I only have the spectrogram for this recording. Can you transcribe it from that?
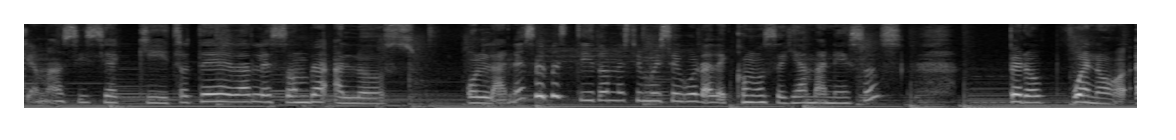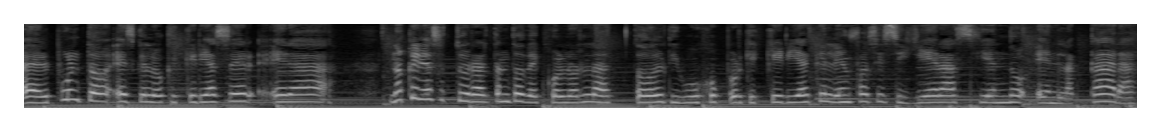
¿Qué más hice aquí? Traté de darle sombra a los olanes del vestido, no estoy muy segura de cómo se llaman esos. Pero bueno, el punto es que lo que quería hacer era no quería saturar tanto de color la, todo el dibujo porque quería que el énfasis siguiera siendo en la cara.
